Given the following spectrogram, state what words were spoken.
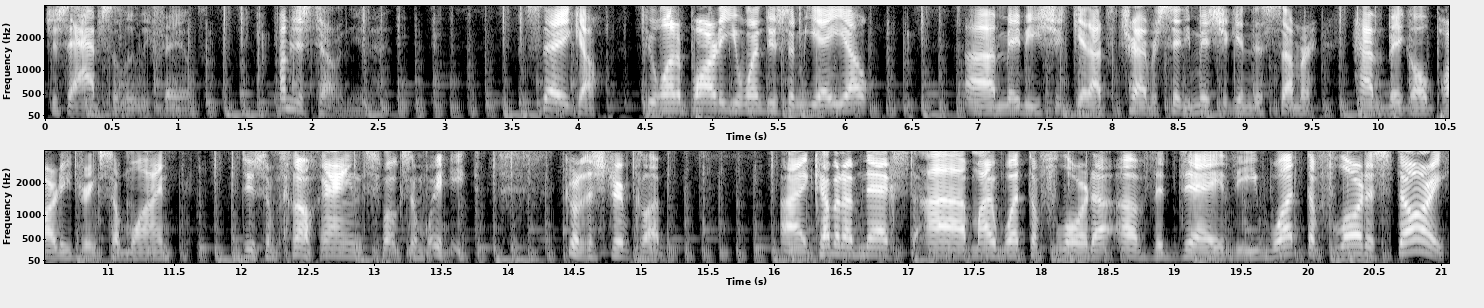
Just absolutely failed. I'm just telling you that. So there you go. If you want to party, you want to do some yayo, uh, maybe you should get out to Traverse City, Michigan this summer. Have a big old party, drink some wine, do some cocaine, smoke some weed, go to the strip club. All right, coming up next, uh, my What the Florida of the day. The What the Florida story.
